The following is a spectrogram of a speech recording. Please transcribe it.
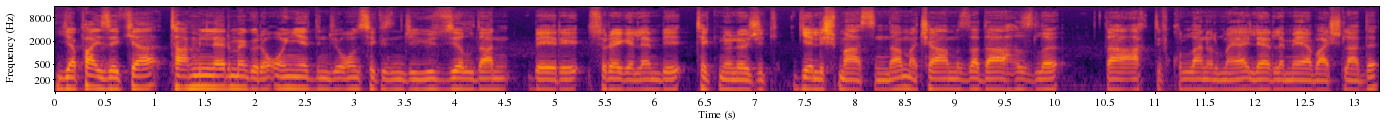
Yapay zeka tahminlerime göre 17. 18. yüzyıldan beri süregelen bir teknolojik gelişme aslında ama çağımızda daha hızlı, daha aktif kullanılmaya, ilerlemeye başladı.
